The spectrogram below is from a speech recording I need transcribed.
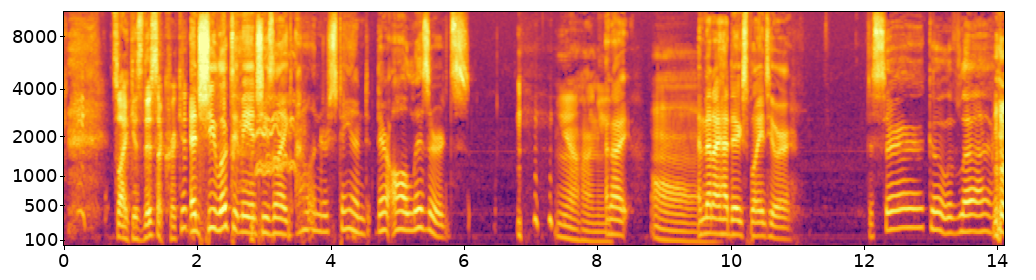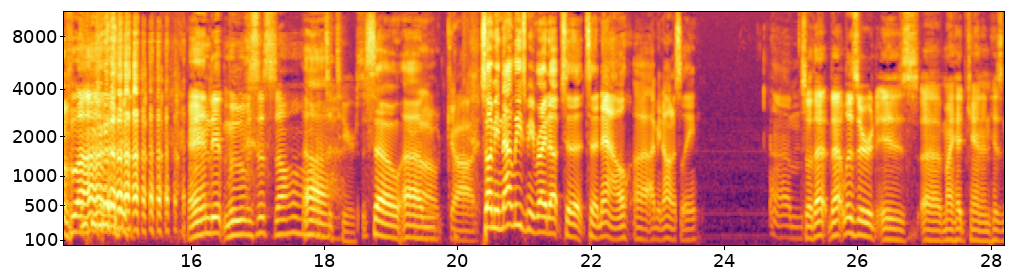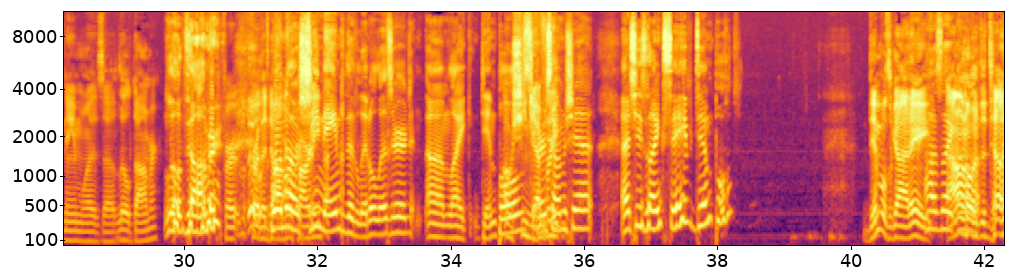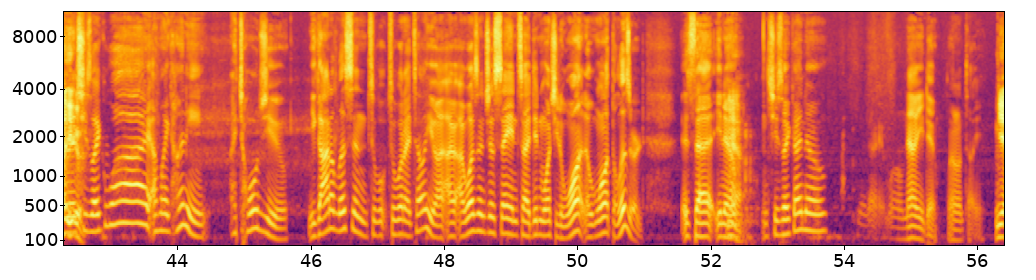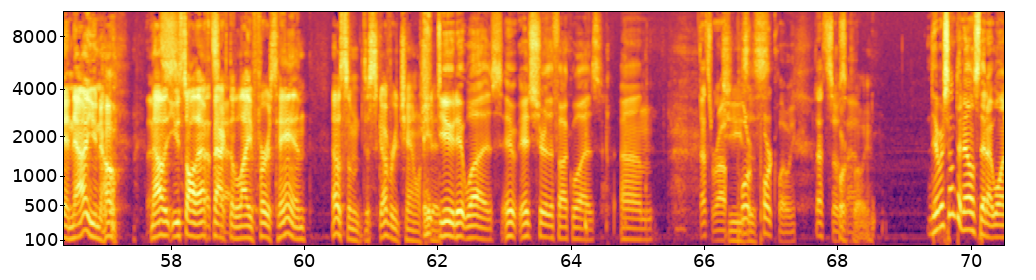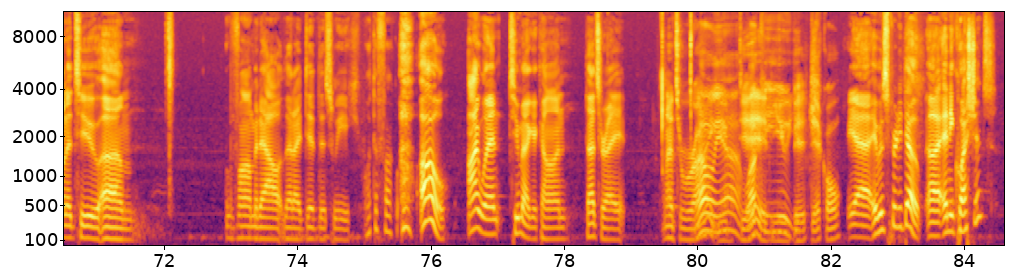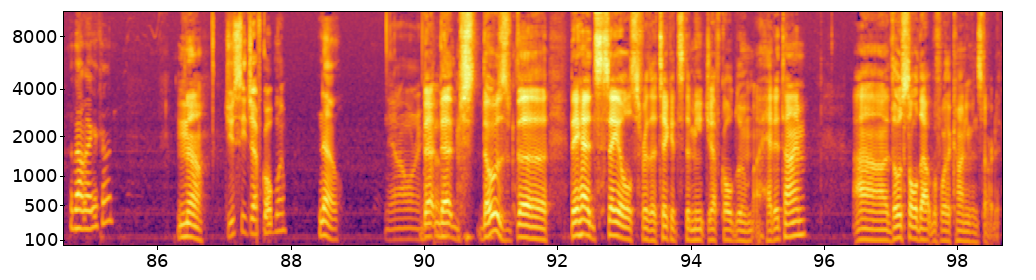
It's like, is this a cricket? And she looked at me and she's like, I don't understand. They're all lizards. yeah, honey. And I oh. and then I had to explain to her the circle of life. and it moves us all Ah. to tears. So, um, oh god. so I mean that leads me right up to to now. Uh, I mean, honestly, So that that lizard is uh, my headcanon. His name was uh, Lil Dahmer little Dahmer. for for the Dahmer Well, no, party. she named the little lizard um, like Dimples Oh, or some shit, and she's like, "Save Dimples." Dimples got ate. I was like, I don't know "Oh." what to tell and you. she's like, "Why?" I'm like, "Honey, I told you." You gotta listen to to what I tell you. I, I I wasn't just saying so I didn't want you to want want the lizard. It's that you know. Yeah. And she's like, I know. Like, All right, well now you do. I don't tell you. Yeah, now you know. now that you saw that fact sad. of life firsthand, that was some Discovery Channel shit. It, dude, it was. It, it sure the fuck was. Um, That's rough. Jesus. Poor, poor Chloe. That's so Poor sad. Chloe. There was something else that I wanted to um, vomit out that I did this week. What the fuck? Oh, I went to MegaCon. That's right. That's right. Oh yeah, you did, lucky you, you, you bitch. dickhole. Yeah, it was pretty dope. Uh, any questions about MegaCon? No, Did you see Jeff Goldblum? No. Yeah, I don't want to hear that that those the they had sales for the tickets to meet Jeff Goldblum ahead of time. Uh, those sold out before the con even started.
